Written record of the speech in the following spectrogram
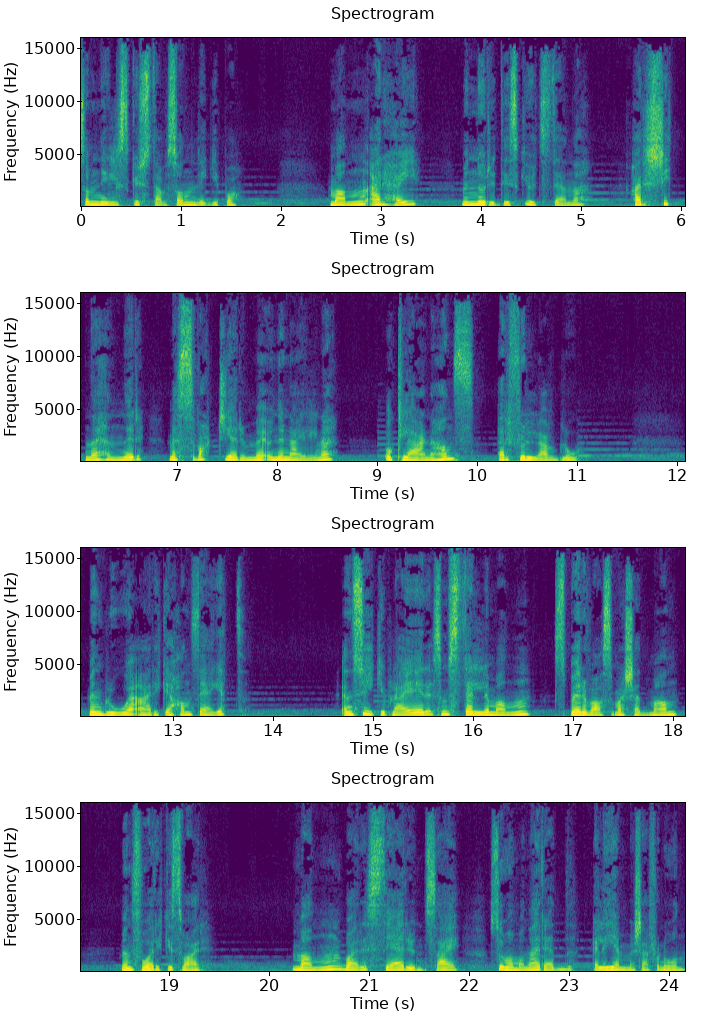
som Nils Gustavsson ligger på. Mannen er høy, med nordisk utseende, har skitne hender med svart gjørme under neglene, og klærne hans er fulle av blod. Men blodet er ikke hans eget. En sykepleier som steller mannen, spør hva som har skjedd med han, men får ikke svar. Mannen bare ser rundt seg som om han er redd eller gjemmer seg for noen.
